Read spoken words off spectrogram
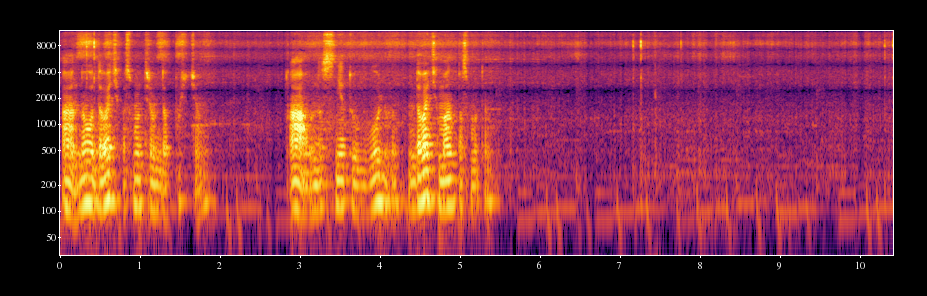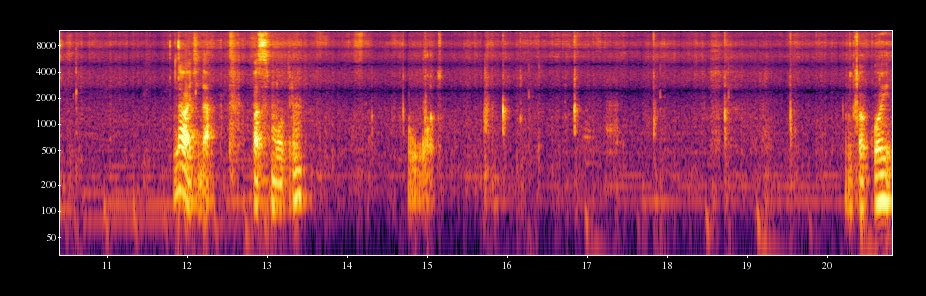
А, ну вот давайте посмотрим, допустим. А, у нас нету Вольвы. Ну давайте Ман посмотрим. Давайте, да. Посмотрим. Вот. Никакой.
